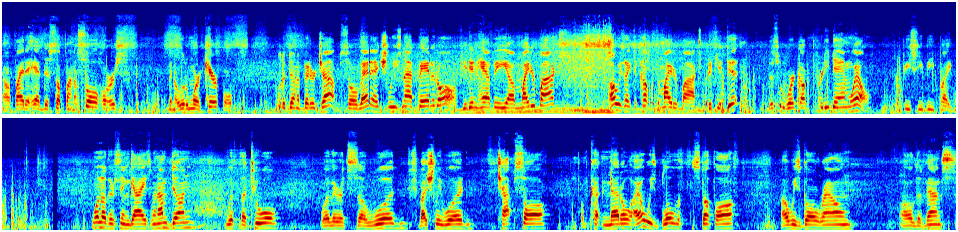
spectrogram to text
Now if I'd have had this up on a sawhorse, been a little more careful, would have done a better job. So that actually is not bad at all. If you didn't have a uh, miter box, I always like to cut with the miter box, but if you didn't, this would work out pretty damn well for PCV pipe. One other thing guys, when I'm done with the tool, whether it's uh, wood, especially wood, chop saw, if I'm cutting metal, I always blow the stuff off. I always go around all the vents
